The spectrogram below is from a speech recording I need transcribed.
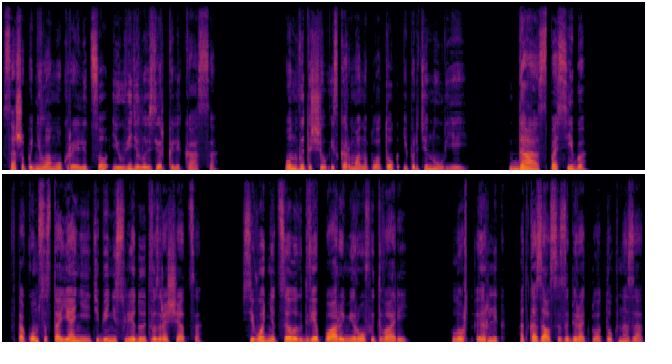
Саша подняла мокрое лицо и увидела в зеркале касса. Он вытащил из кармана платок и протянул ей. «Да, спасибо». «В таком состоянии тебе не следует возвращаться. Сегодня целых две пары миров и тварей». Лорд Эрлик отказался забирать платок назад,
